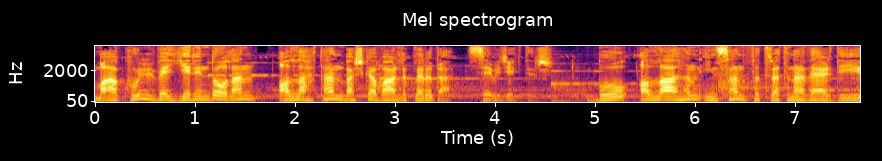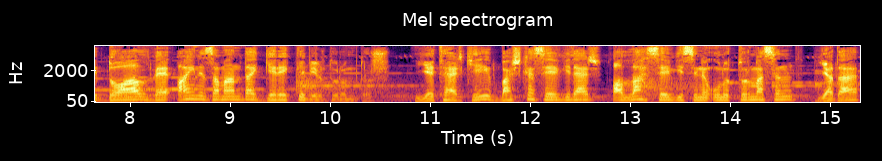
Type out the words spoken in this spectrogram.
makul ve yerinde olan Allah'tan başka varlıkları da sevecektir. Bu Allah'ın insan fıtratına verdiği doğal ve aynı zamanda gerekli bir durumdur. Yeter ki başka sevgiler Allah sevgisini unutturmasın ya da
